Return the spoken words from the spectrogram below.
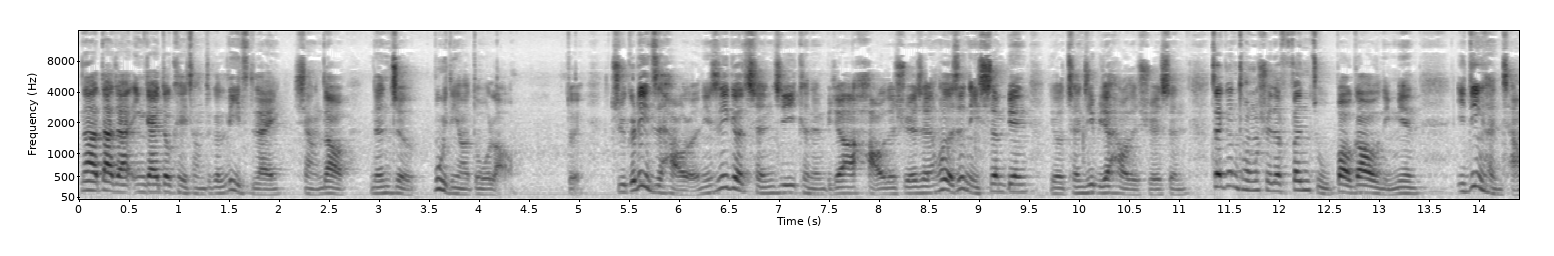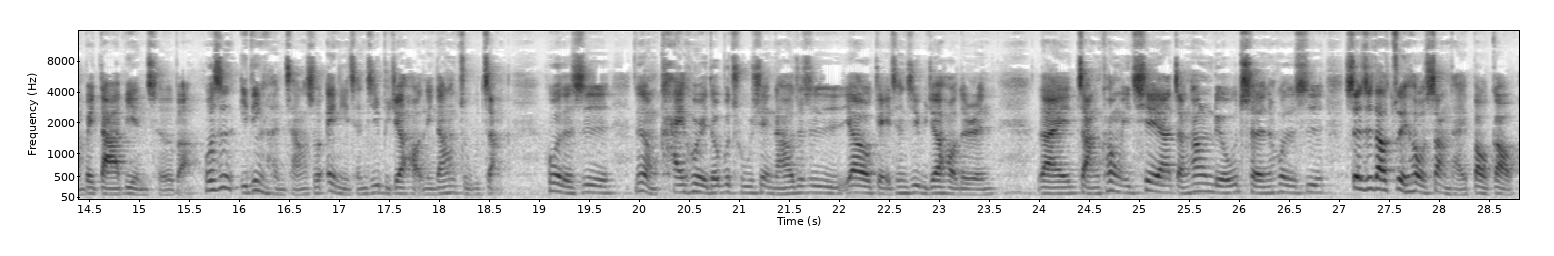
那大家应该都可以从这个例子来想到，能者不一定要多劳。对，举个例子好了，你是一个成绩可能比较好的学生，或者是你身边有成绩比较好的学生，在跟同学的分组报告里面，一定很常被搭便车吧，或是一定很常说，哎，你成绩比较好，你当组长，或者是那种开会都不出现，然后就是要给成绩比较好的人来掌控一切啊，掌控流程，或者是甚至到最后上台报告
